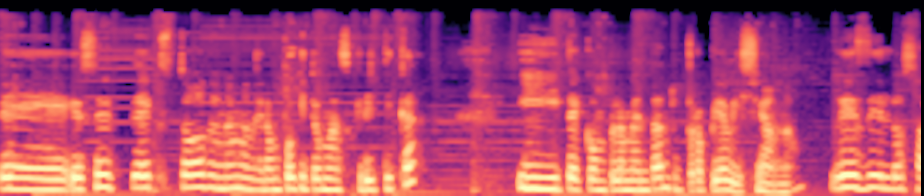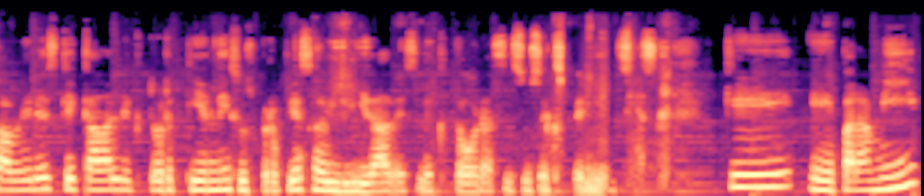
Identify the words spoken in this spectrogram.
eh, ese texto de una manera un poquito más crítica y te complementan tu propia visión, ¿no? Desde los saberes que cada lector tiene y sus propias habilidades lectoras y sus experiencias. Que eh, para mí,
